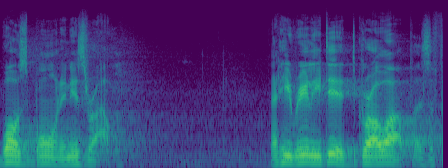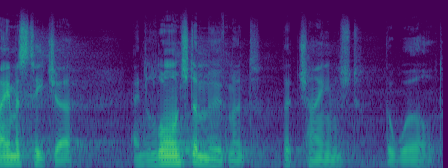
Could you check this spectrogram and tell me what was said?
was born in Israel, that he really did grow up as a famous teacher and launched a movement that changed the world.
